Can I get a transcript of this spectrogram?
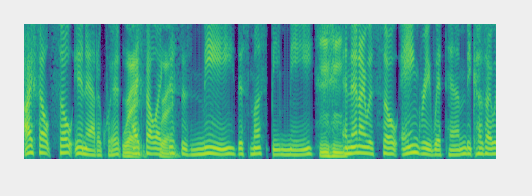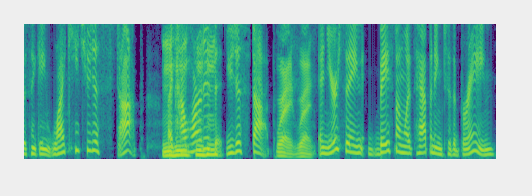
I felt so inadequate. Right. I felt like right. this is me. This must be me. Mm-hmm. And then I was so angry with him because I was thinking, why can't you just stop? Like, mm-hmm, how hard mm-hmm. is it? You just stop. Right, right. And you're saying, based on what's happening to the brain,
